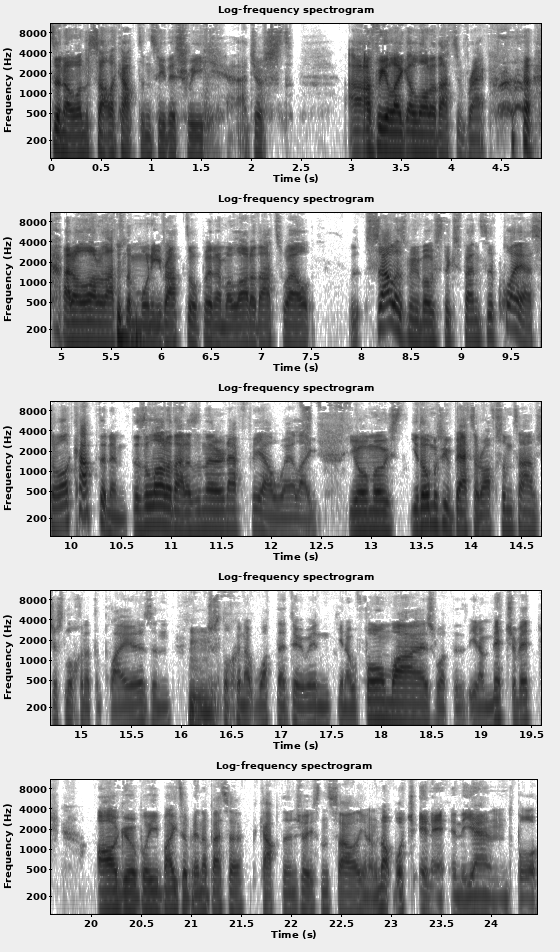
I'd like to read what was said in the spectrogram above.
don't know on the Salah captaincy this week. I just. I feel like a lot of that's rep, and a lot of that's the money wrapped up in him. A lot of that's well, Salah's my most expensive player, so I'll captain him. There's a lot of that, isn't there, in FPL where like you almost you'd almost be better off sometimes just looking at the players and mm. just looking at what they're doing, you know, form wise, what the you know, Mitrovic, arguably might have been a better captain than Sal. You know, not much in it in the end, but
